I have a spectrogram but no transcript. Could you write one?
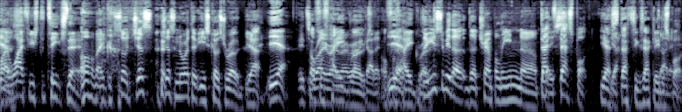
My wife used to teach there. Oh my god. So just just north of East Coast Road. yeah, yeah. It's off Right, of Haig right, right. Road. Got it. Off Yeah. of Haig Road. There used to be the the trampoline uh, place. that's that spot. Yes, that's exactly the spot.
